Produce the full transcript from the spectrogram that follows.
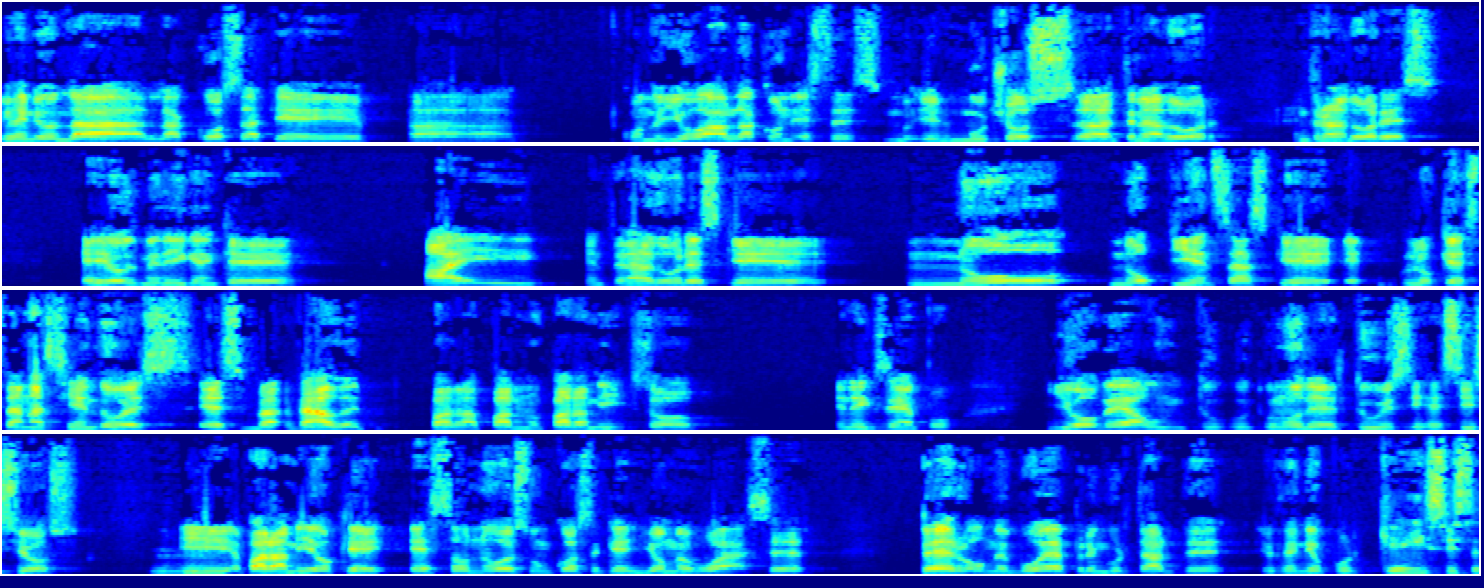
Eugenio, la, la cosa que ah, cuando yo hablo con estos muchos uh, entrenador, entrenadores, ellos me digan que hay entrenadores que no no piensas que eh, lo que están haciendo es, es valid para, para, para mí. So, un ejemplo, yo veo un, uno de tus ejercicios y para mí, ok, eso no es una cosa que yo me voy a hacer, pero me voy a preguntarte, Eugenio, ¿por qué hiciste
